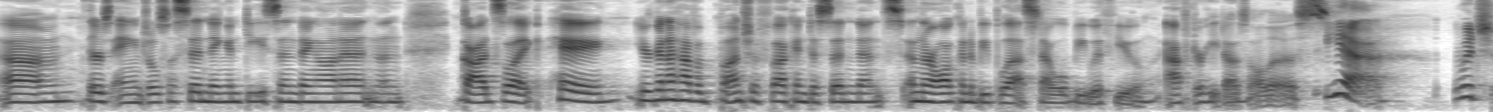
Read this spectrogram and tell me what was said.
um there's angels ascending and descending on it and then God's like, "Hey, you're going to have a bunch of fucking descendants and they're all going to be blessed. I will be with you after he does all this." Yeah, which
